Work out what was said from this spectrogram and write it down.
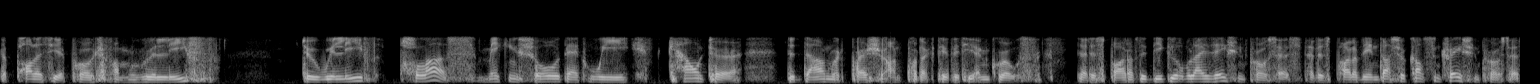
the policy approach from relief to relief plus making sure that we counter the downward pressure on productivity and growth that is part of the deglobalization process, that is part of the industrial concentration process.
